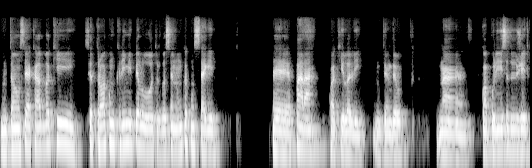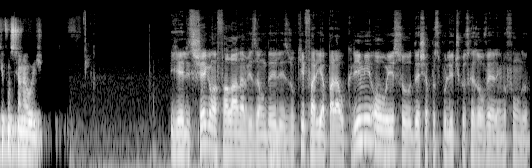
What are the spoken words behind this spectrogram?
Então, você acaba que você troca um crime pelo outro, você nunca consegue é, parar com aquilo ali, entendeu? Na, com a polícia do jeito que funciona hoje. E eles chegam a falar na visão deles o que faria parar o crime ou isso deixa para os políticos resolverem no fundo?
